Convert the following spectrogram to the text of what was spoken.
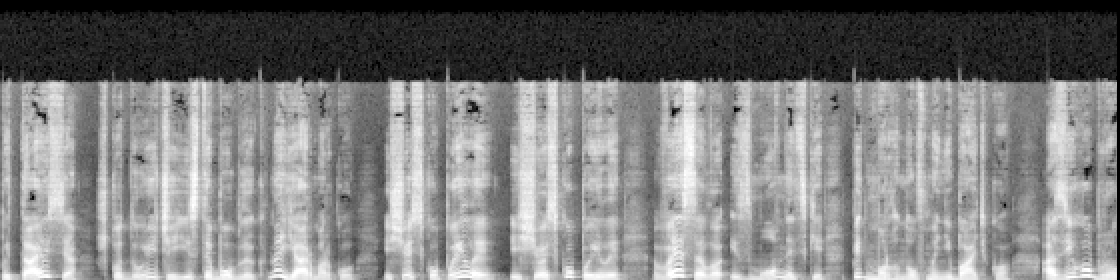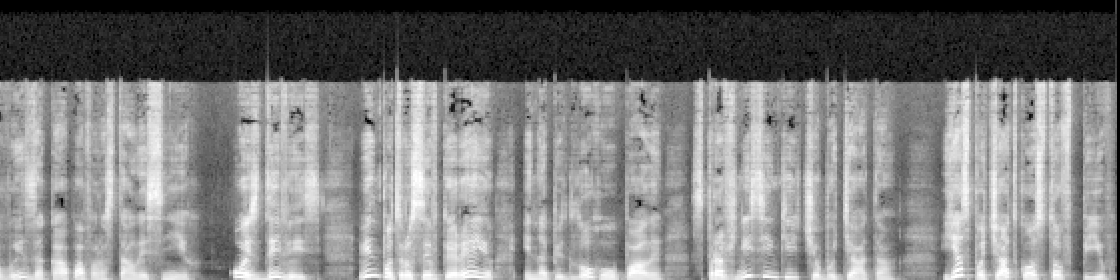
Питаюся, шкодуючи їсти бублик на ярмарку. І щось купили, і щось купили. Весело і змовницьки підморгнув мені батько, а з його брови закапав розталий сніг. Ось дивись. Він потрусив кирею і на підлогу упали справжнісінькі чоботята. Я спочатку остовпів,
